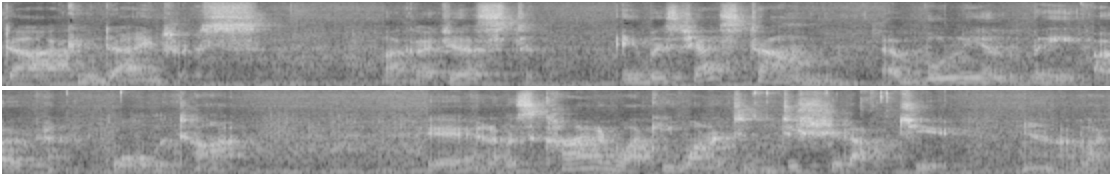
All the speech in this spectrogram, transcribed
dark and dangerous. Like I just, it was just um, ebulliently open all the time. Yeah, and it was kind of like he wanted to dish it up to you. You know, like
